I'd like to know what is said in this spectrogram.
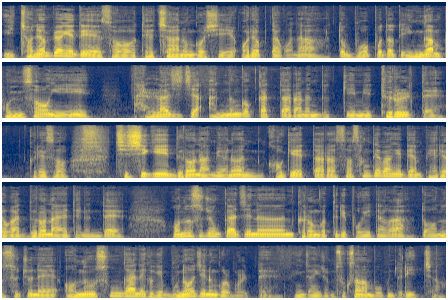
이 전염병에 대해서 대처하는 것이 어렵다거나 또 무엇보다도 인간 본성이 달라지지 않는 것 같다라는 느낌이 들을 때 그래서 지식이 늘어나면은 거기에 따라서 상대방에 대한 배려가 늘어나야 되는데 어느 수준까지는 그런 것들이 보이다가 또 어느 수준에 어느 순간에 그게 무너지는 걸 볼 때 굉장히 좀 속상한 부분들이 있죠.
